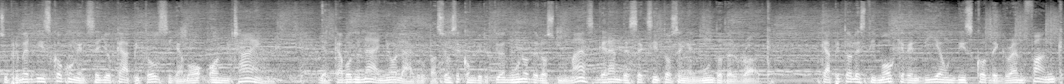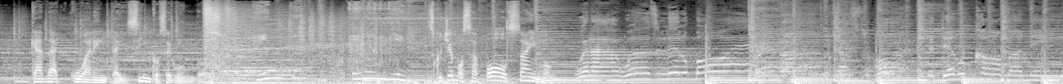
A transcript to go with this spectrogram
Su primer disco con el sello Capitol se llamó On Time y al cabo de un año la agrupación se convirtió en uno de los más grandes éxitos en el mundo del rock. Capitol estimó que vendía un disco de Grand Funk cada 45 segundos. Escuchemos a Paul Simon. When I was a little boy, the devil called my name.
